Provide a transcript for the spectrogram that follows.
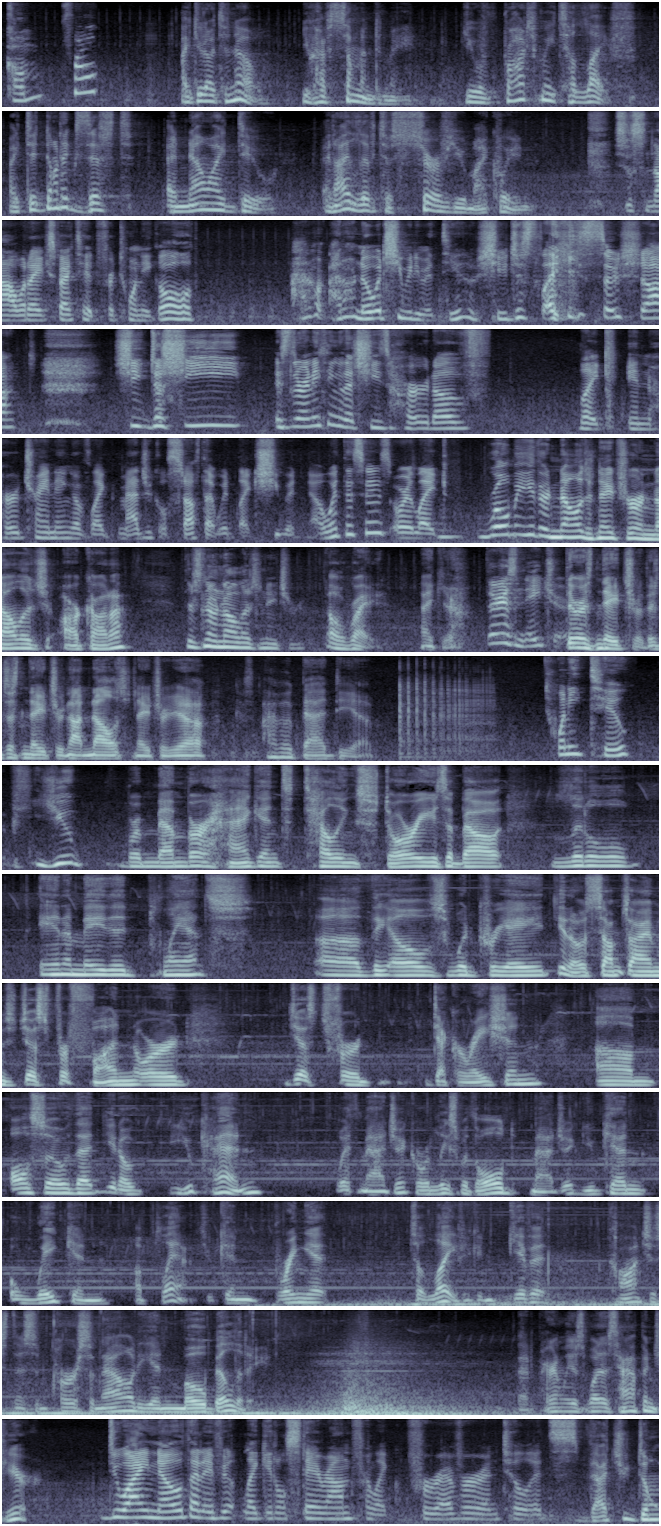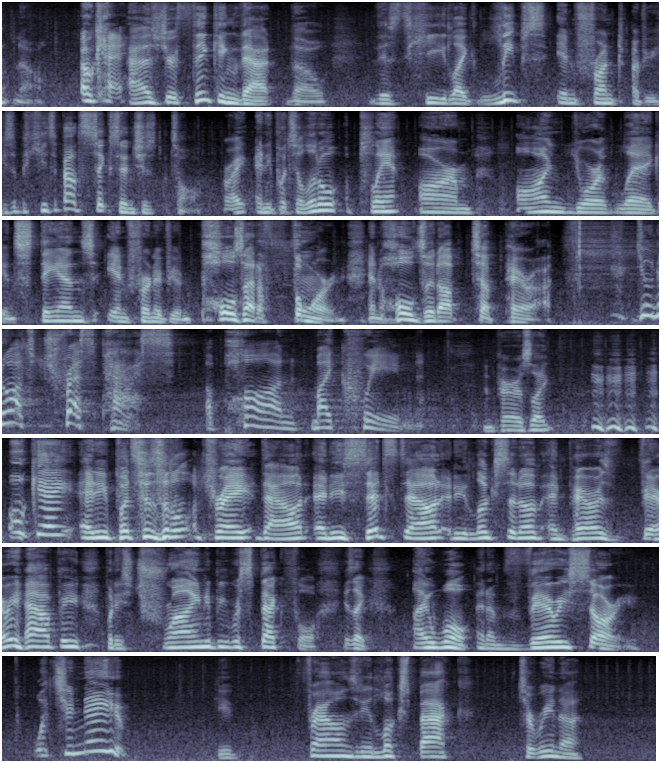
come from?" I do not know. You have summoned me. You have brought me to life. I did not exist, and now I do. And I live to serve you, my queen. It's just not what I expected for 20 gold. I don't I don't know what she would even do. She just like is so shocked. She does she is there anything that she's heard of like in her training of like magical stuff that would like she would know what this is or like Roll me either knowledge nature or knowledge arcana. There's no knowledge nature. Oh, right. Thank you. There is nature. There is nature. There's just nature, not knowledge nature. Yeah. 'Cause I'm a bad DM. 22. You remember Hagant telling stories about little animated plants uh, the elves would create, you know, sometimes just for fun or just for decoration. Um, also, that, you know, you can, with magic, or at least with old magic, you can awaken a plant. You can bring it to life. You can give it consciousness and personality and mobility. That apparently is what has happened here. Do I know that if it like it'll stay around for like forever until it's That you don't know. okay? As you're thinking that, though, this he like leaps in front of you. He's he's about six inches tall, right? And he puts a little plant arm on your leg and stands in front of you and pulls out a thorn and holds it up to Para. Do not trespass upon my queen. And Para's like, okay. And he puts his little tray down and he sits down and he looks at him. And Para's very happy, but he's trying to be respectful. He's like, I won't. And I'm very sorry. What's your name? He frowns and he looks back to Rina.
